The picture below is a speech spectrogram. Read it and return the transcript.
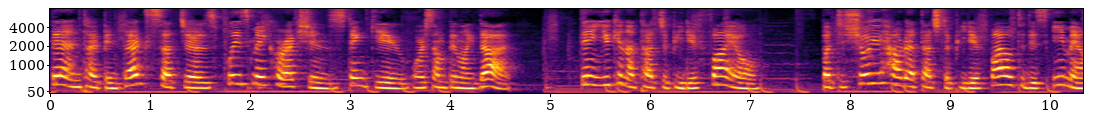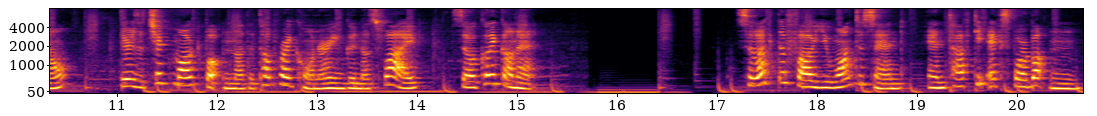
Then type in text such as please make corrections, thank you, or something like that. Then you can attach a PDF file. But to show you how to attach the PDF file to this email, there's a check mark button at the top right corner in GoodNotes 5, so click on it. Select the file you want to send and tap the export button.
